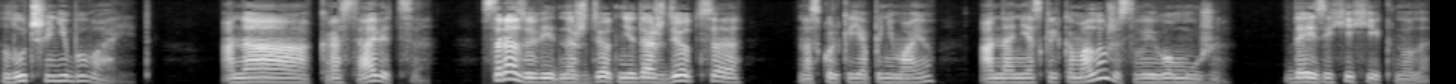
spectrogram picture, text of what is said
лучше не бывает. Она красавица. Сразу видно, ждет не дождется Насколько я понимаю, она несколько моложе своего мужа. Дейзи хихикнула.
